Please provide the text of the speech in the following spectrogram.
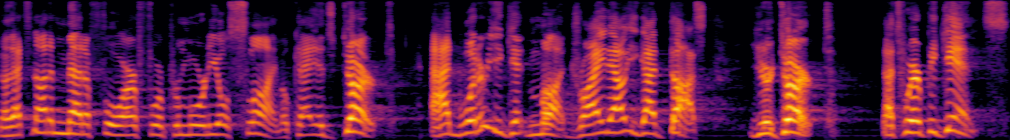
Now, that's not a metaphor for primordial slime, okay? It's dirt. Add water, you get mud. Dry it out, you got dust. You're dirt. That's where it begins.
